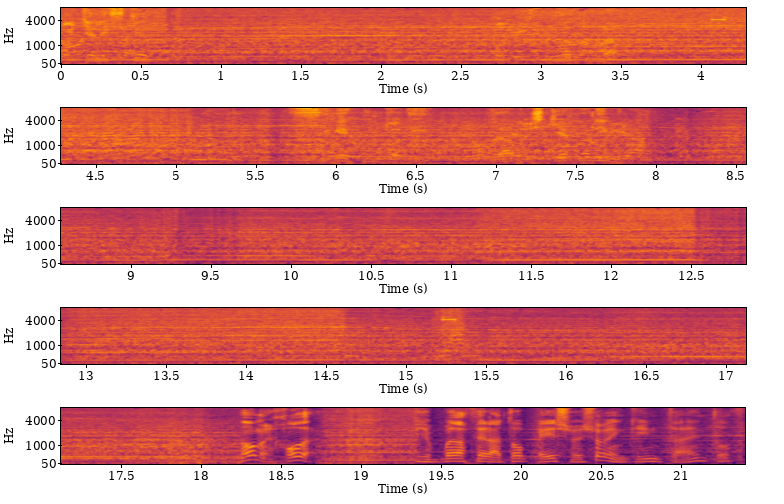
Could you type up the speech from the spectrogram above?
Voy a la izquierda. Continúa a. Sigue junto a ti. Lado izquierdo libre. No me jodas. Se puede hacer a tope eso, eso en quinta, ¿eh? Entonces.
